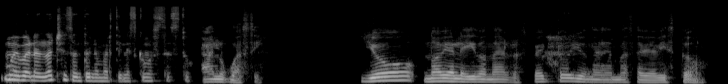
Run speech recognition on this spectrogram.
Muy buenas noches, Antonio Martínez. ¿Cómo estás tú? algo así. Yo no había leído nada al respecto, yo nada más había visto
